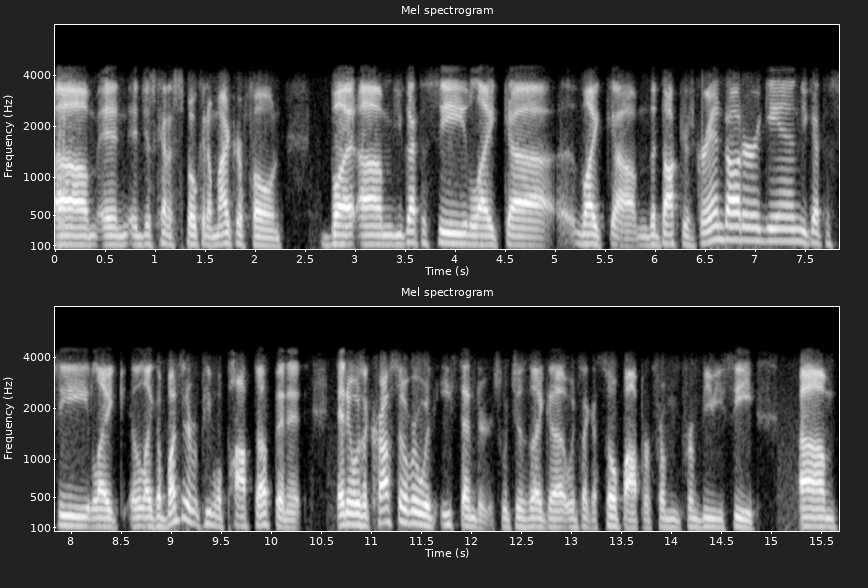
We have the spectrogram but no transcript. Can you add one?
um, and, and just kind of spoke in a microphone. But um, you got to see like uh, like um, the doctor's granddaughter again. You got to see like like a bunch of different people popped up in it, and it was a crossover with EastEnders, which is like a which is like a soap opera from from BBC. Um,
